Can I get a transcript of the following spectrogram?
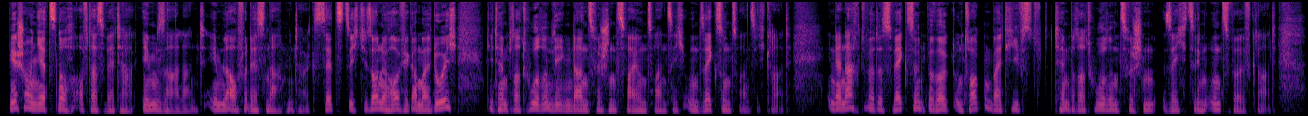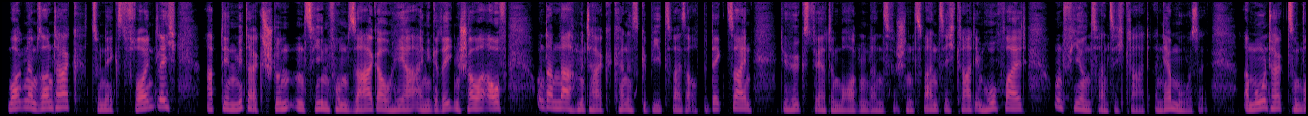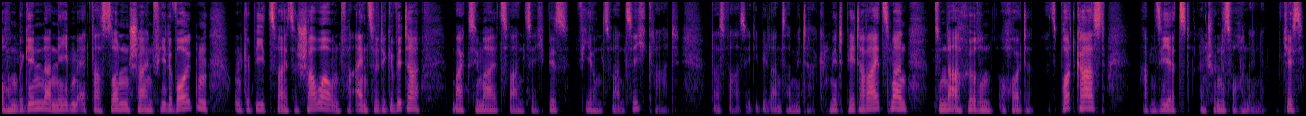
Wir schauen jetzt noch auf das Wetter im Saarland. Im Laufe des Nachmittags setzt sich die Sonne häufiger mal durch. Die Temperaturen liegen dann zwischen 22 und 26 Grad. In der Nacht wird es wechselnd bewölkt und trocken bei Tiefsttemperaturen zwischen 16 und 12 Grad. Morgen am Sonntag zunächst freundlich. Ab den Mittagsstunden ziehen vom Saargau her einige Regenschauer auf und am Nachmittag kann es gebietsweise auch bedeckt sein. Die Höchstwerte morgen dann zwischen 20 Grad im Hochwald und 24 Grad an der Mosel. Am Montag zum Wochenbeginn dann neben etwas Sonnenschein viele Wolken und gebietsweise Schauer und vereinzelte Gewitter, maximal 20 bis 24 20 Grad. Das war sie, die Bilanz am Mittag. Mit Peter Weizmann zum Nachhören auch heute als Podcast. haben Sie jetzt ein schönes Wochenende. Tschüss.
